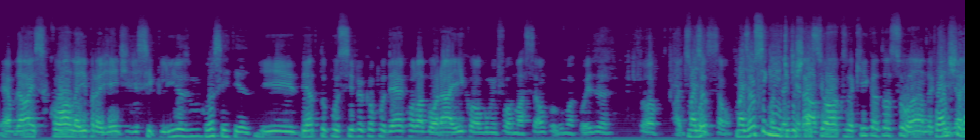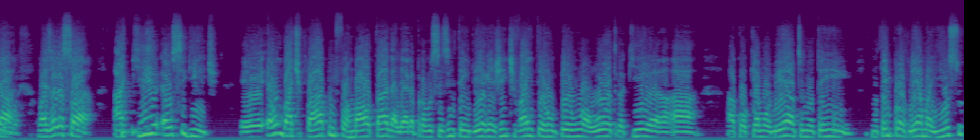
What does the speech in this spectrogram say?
é, dá uma escola aí pra gente de ciclismo. Com certeza. E dentro do possível que eu puder colaborar aí com alguma informação, com alguma coisa, estou à disposição. Mas, mas é o seguinte, Vou Gustavo. tirar esse óculos aqui que eu tô suando aqui. Pode tirar. Mas olha só, aqui é o seguinte. É, é um bate-papo informal, tá, galera? Para vocês entenderem, a gente vai interromper um ao outro aqui a, a, a qualquer momento, não tem, não tem problema isso.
